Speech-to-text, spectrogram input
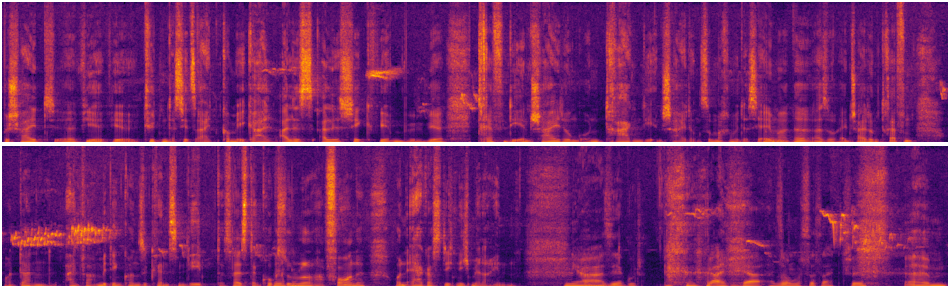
Bescheid, äh, wir, wir tüten das jetzt ein. Komm, egal, alles, alles schick. Wir, wir treffen die Entscheidung und tragen die Entscheidung. So machen wir das ja mhm. immer. Ne? Also Entscheidung treffen und dann einfach mit den Konsequenzen leben. Das heißt, dann guckst mhm. du nur noch nach vorne und ärgerst dich nicht mehr nach hinten. Ja, ähm, sehr gut. Geil, ja, so muss das sein. Schön. Ähm,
